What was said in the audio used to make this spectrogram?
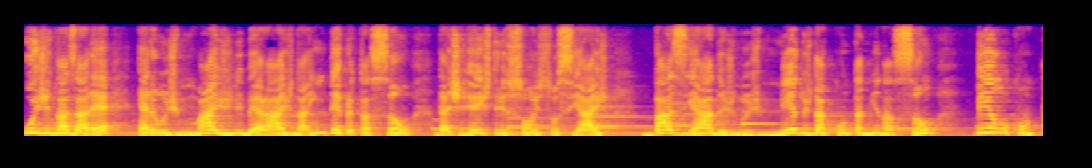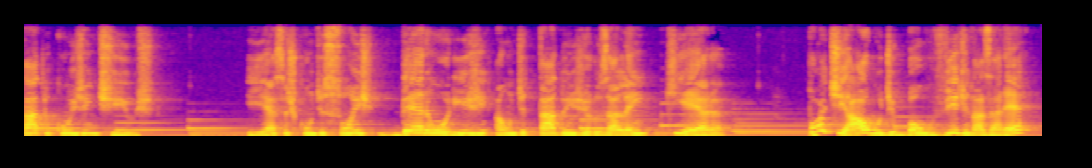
os de Nazaré eram os mais liberais na interpretação das restrições sociais baseadas nos medos da contaminação pelo contato com os gentios. E essas condições deram origem a um ditado em Jerusalém que era: Pode algo de bom vir de Nazaré?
